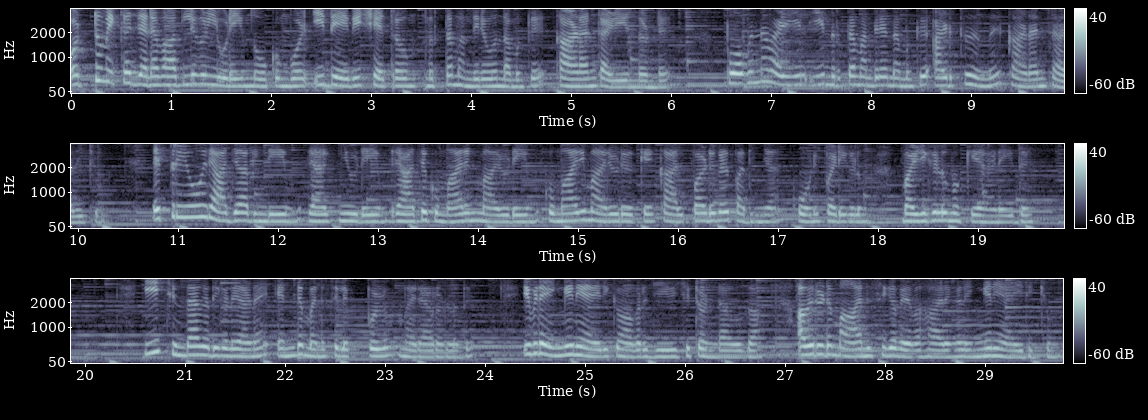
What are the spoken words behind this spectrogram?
ഒട്ടുമിക്ക ജനവാതിലുകളിലൂടെയും നോക്കുമ്പോൾ ഈ ദേവീക്ഷേത്രവും നൃത്തമന്ദിരവും നമുക്ക് കാണാൻ കഴിയുന്നുണ്ട്. പോകുന്ന വഴിയിൽ ഈ നൃത്തമന്ദിരം നമുക്ക് അടുത്തു നിന്ന് കാണാൻ സാധിക്കും. എത്രയോ രാജാവിന്റെയും രാജ്ഞിയുടെയും രാജകുമാരന്മാരുടെയും കുമാരിമാരുടെയൊക്കെ കാൽപ്പാടുകൾ പതിഞ്ഞ കോണിപ്പടികളും വഴികളുമൊക്കെയാണ് ഇത്. ഈ ചിന്താഗതികളെയാണ് എന്റെ മനസ്സിൽ എപ്പോഴും വരാറുള്ളത്. ഇവിടെ എങ്ങനെയായിരിക്കും അവർ ജീവിച്ചിട്ടുണ്ടാവുക? അവരുടെ മാനസിക വ്യവഹാരങ്ങൾ എങ്ങനെയായിരിക്കും?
